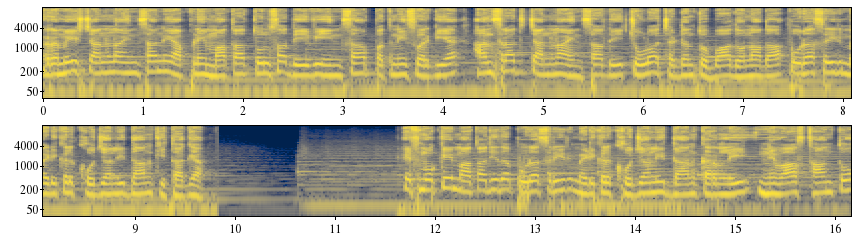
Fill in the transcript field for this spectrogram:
ਰਮੇਸ਼ ਚਾਨਣਾ ਇਨਸਾ ਨੇ ਆਪਣੇ ਮਾਤਾ ਤੁਲਸਾ ਦੇਵੀ ਇਨਸਾ ਪਤਨੀ ਸਵਰਗੀయ ਹੰਸਰਾਜ ਚਾਨਣਾ ਇਨਸਾ ਦੇ ਚੋਲਾ ਛੱਡਣ ਤੋਂ ਬਾਅਦ ਉਹਨਾਂ ਦਾ ਪੂਰਾ ਸਰੀਰ ਮੈਡੀਕਲ ਖੋਜਾਂ ਲਈ ਦਾਨ ਕੀਤਾ ਗਿਆ। ਇਸ ਮੌਕੇ ਮਾਤਾ ਜੀ ਦਾ ਪੂਰਾ ਸਰੀਰ ਮੈਡੀਕਲ ਖੋਜਾਂ ਲਈ ਦਾਨ ਕਰਨ ਲਈ ਨਿਵਾਸ ਸਥਾਨ ਤੋਂ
